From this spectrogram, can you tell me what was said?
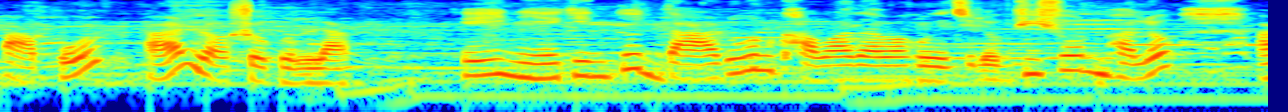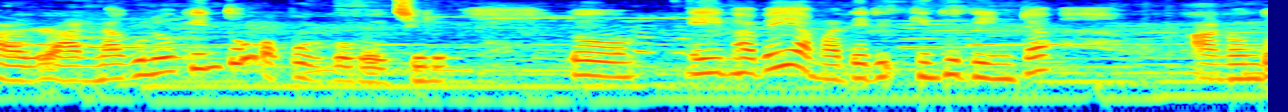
পাঁপড় আর রসগোল্লা। এই নিয়ে কিন্তু দারুণ খাওয়া দাওয়া হয়েছিল, ভীষণ ভালো, আর রান্নাগুলো কিন্তু অপূর্ব হয়েছিল। তো, এইভাবেই আমাদের কিন্তু দিনটা আনন্দ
